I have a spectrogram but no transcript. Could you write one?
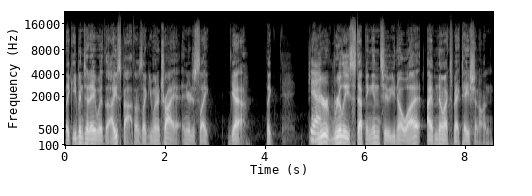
like even today with the ice bath, I was like, you want to try it? And you're just like, yeah. Like Yeah. you're really stepping into, you know what? I have no expectation on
